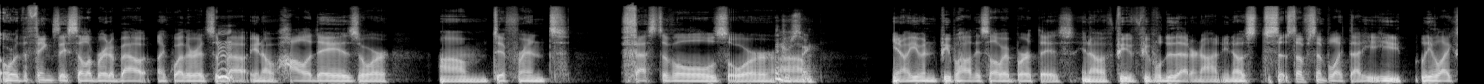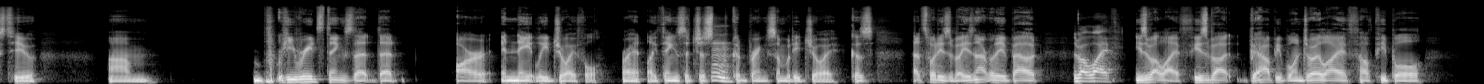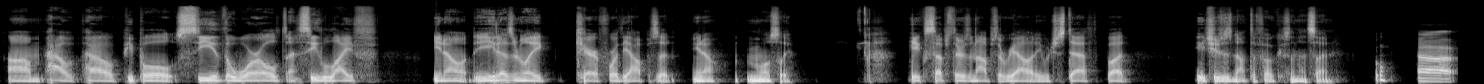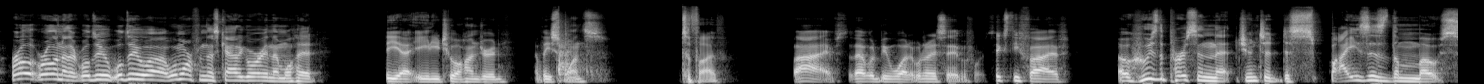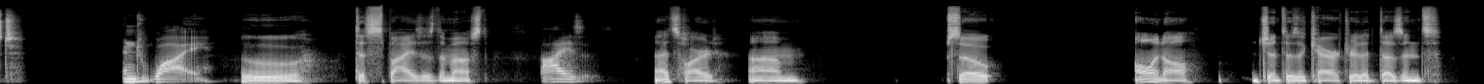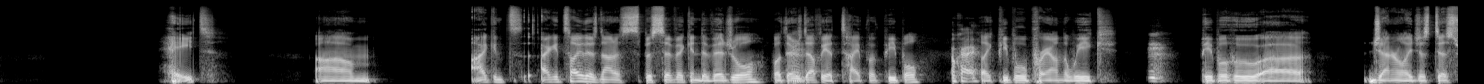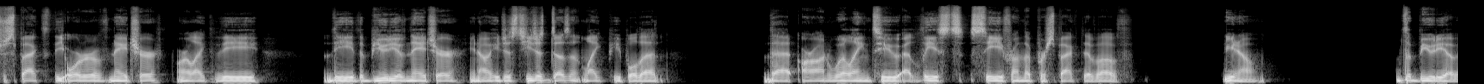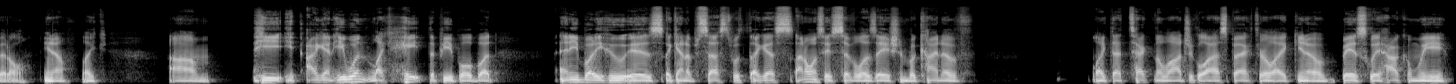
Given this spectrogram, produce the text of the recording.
or the things they celebrate about, like whether it's about, you know, holidays or um different festivals or um, you know, even people how they celebrate birthdays. You know, if, pe- if people do that or not. You know, stuff simple like that. He he, he likes to. Um, he reads things that that are innately joyful, right? Like things that just Hmm. could bring somebody joy, because that's what he's about. He's not really about. It's about life. He's about life. He's about how people enjoy life, how people, um, how how people see the world and see life. You know, he doesn't really care for the opposite. You know, mostly he accepts there's an opposite reality, which is death, but he chooses not to focus on that side. Uh, roll, roll another. We'll do, we'll do uh, one more from this category and then we'll hit the uh, 80 to 100 at least once. A five. Five. So that would be what? What did I say before? 65. Oh, who's the person that Junta despises the most and why? Ooh, despises the most. Despises. That's hard. Um, so, all in all, Junta's a character that doesn't hate. Um, I can t- I can tell you there's not a specific individual, but there's Hmm. definitely a type of people, Okay. like people who prey on the weak, Mm. people who uh, generally just disrespect the order of nature or like the the the beauty of nature. You know, he just he just doesn't like people that that are unwilling to at least see from the perspective of you know the beauty of it all. You know, like um, he, he again he wouldn't like hate the people, but anybody who is again obsessed with I guess I don't want to say civilization, but kind of like that technological aspect or like you know basically how can we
